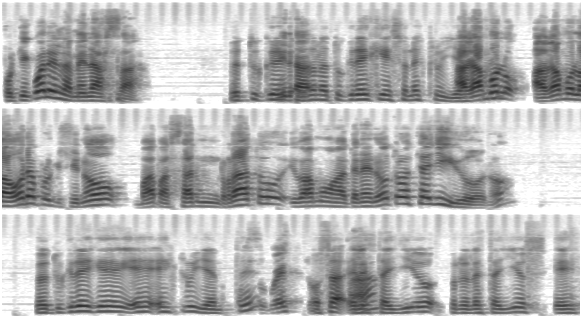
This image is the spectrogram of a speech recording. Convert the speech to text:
Porque ¿cuál es la amenaza? Pero tú crees, Mira, perdona, ¿tú crees que son excluyentes? Hagámoslo, hagámoslo ahora porque si no va a pasar un rato y vamos a tener otro estallido, ¿no? ¿Pero tú crees que es excluyente? Por supuesto. O sea, el ¿Ah? estallido, pero el estallido es,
